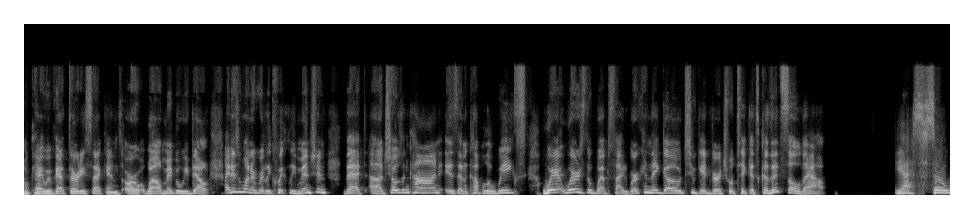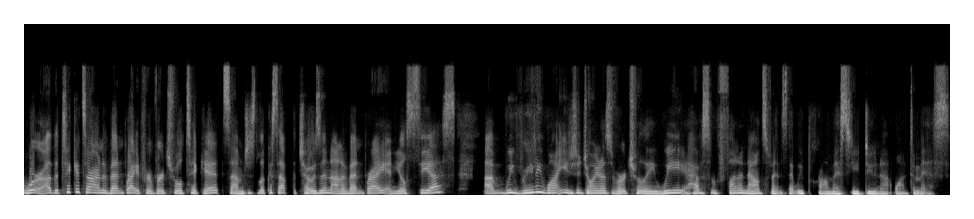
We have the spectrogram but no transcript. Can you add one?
Okay, we've got 30 seconds, or well, maybe we don't. I just want to really quickly mention that uh, Chosen Con is in a couple of weeks. Where Where's the website? Where can they go to get virtual tickets? Because it's sold out. Yes. So we're uh, the tickets are on Eventbrite for virtual tickets. Um, just look us up, The Chosen, on Eventbrite, and you'll see us. Um, we really want you to join us virtually. We have some fun announcements that we promise you do not want to miss.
